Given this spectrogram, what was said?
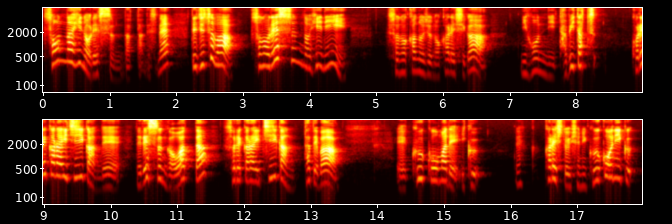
そんな日のレッスンだったんですね。で実はそのレッスンの日にその彼女の彼氏が日本に旅立つ。これから1時間ででレッスンが終わった。それから1時間経てば、えー空港まで行く、ね、彼氏と一緒に空港に行く。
